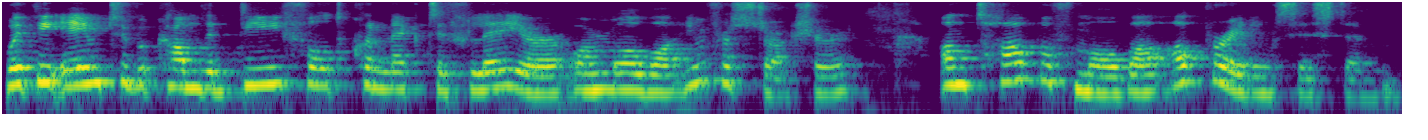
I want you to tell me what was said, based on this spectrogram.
with the aim to become the default connective layer or mobile infrastructure on top of mobile operating system.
